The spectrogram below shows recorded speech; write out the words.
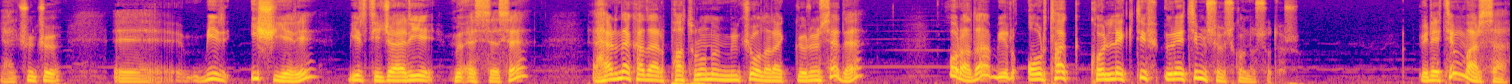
Yani çünkü e, bir iş yeri, bir ticari müessese her ne kadar patronun mülkü olarak görünse de orada bir ortak kolektif üretim söz konusudur. Üretim varsa,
